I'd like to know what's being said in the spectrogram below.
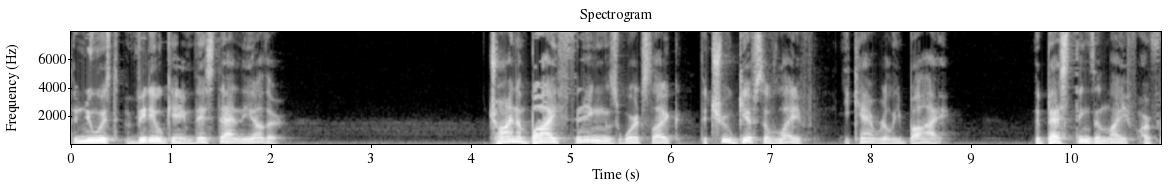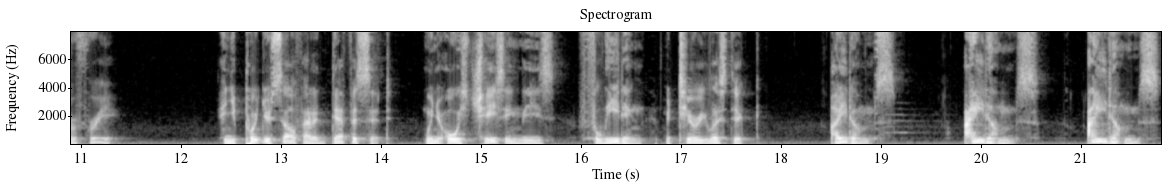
the newest video game, this, that, and the other. Trying to buy things where it's like the true gifts of life you can't really buy. The best things in life are for free. And you put yourself at a deficit when you're always chasing these fleeting, materialistic items. Items. Items.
